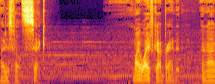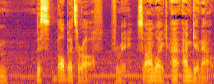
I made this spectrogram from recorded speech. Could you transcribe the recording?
I just felt sick. My wife got branded, and I'm this. All bets are off for me. So I'm like, I, I'm getting out.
